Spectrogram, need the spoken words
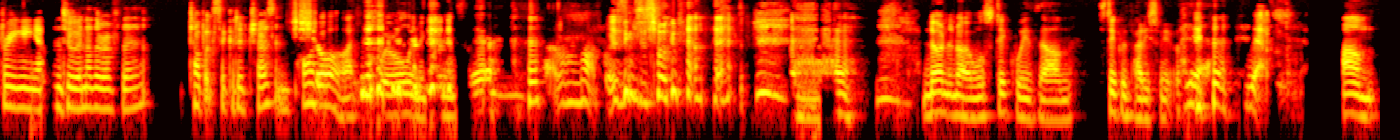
Bringing up into another of the topics I could have chosen. Sure, I think we're all in agreement there. I'm not supposed to talk about that. no, no, no. We'll stick with um, stick with Patti Smith. Yeah. Yeah. um,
